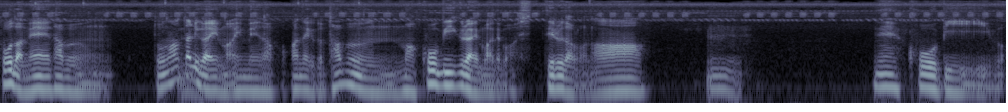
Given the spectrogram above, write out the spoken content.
そうだね、多分。どのあたりが今有名なのかわかんないけど、多分、まあ、コービーぐらいまでは知ってるだろうん。うな。ね、コービーは、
